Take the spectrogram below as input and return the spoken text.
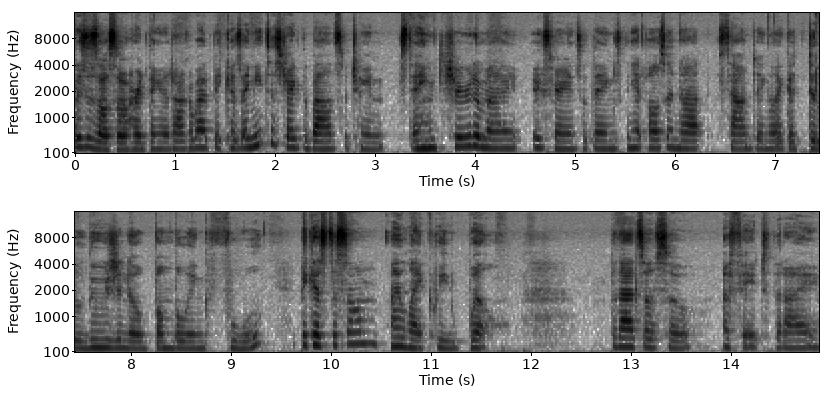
this is also a hard thing to talk about because I need to strike the balance between staying true to my experience of things and yet also not sounding like a delusional, bumbling fool. Because to some, I likely will. But that's also a fate that I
